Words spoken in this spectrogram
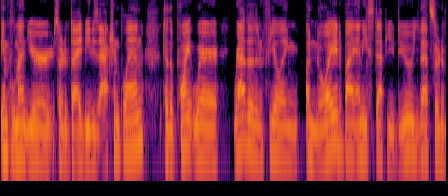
implement your sort of diabetes action plan to the point where rather than feeling annoyed by any step you do, that's sort of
